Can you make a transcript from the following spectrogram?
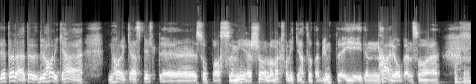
det, tør jeg. Du har ikke du har ikke jeg spilt såpass mye sjøl, og i hvert fall ikke etter at jeg begynte i denne jobben. Så okay.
